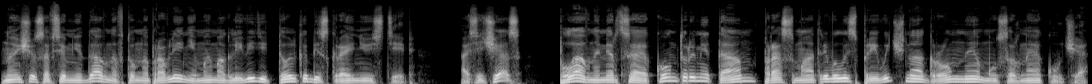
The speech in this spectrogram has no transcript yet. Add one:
но еще совсем недавно в том направлении мы могли видеть только бескрайнюю степь. А сейчас Плавно мерцая контурами, там просматривалась привычно огромная мусорная куча.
